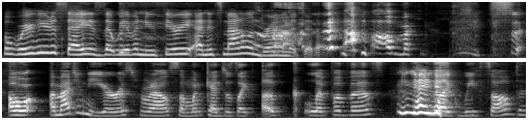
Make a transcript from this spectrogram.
what we're here to say is that we have a new theory, and it's Madeline Brown that did it. oh my. So, oh, imagine years from now, someone catches like a clip of this. And know. like we've solved it.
